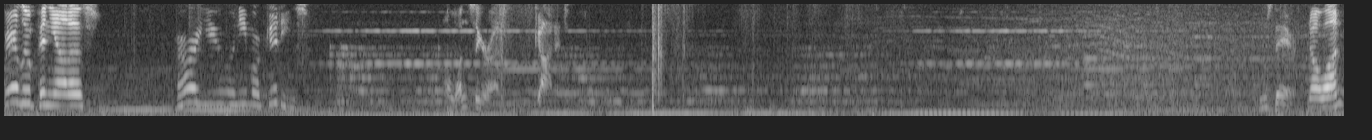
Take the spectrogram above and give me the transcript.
Here, loot pinatas. Where are you? I need more goodies. Oh, one cigarette. Got it. Who's there? No one?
